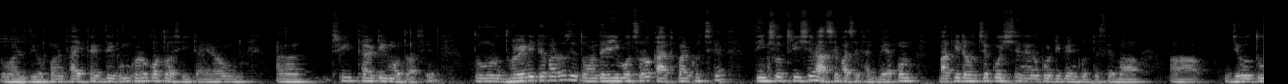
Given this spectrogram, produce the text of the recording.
তোমার জিরো পয়েন্ট ফাইভ ফাইভ দিয়ে গুণ করো, কত আসে এটা? অ্যারাউন্ড থ্রি থার্টির মতো আসে। তো ধরে নিতে পারো যে তোমাদের এই বছরও কাট মার্ক হচ্ছে তিনশো ত্রিশের আশেপাশে থাকবে। এখন বাকিটা হচ্ছে কোয়েশ্চেনের উপর ডিপেন্ড করতেছে বা যেহেতু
